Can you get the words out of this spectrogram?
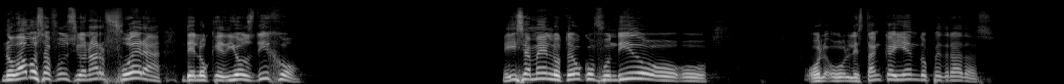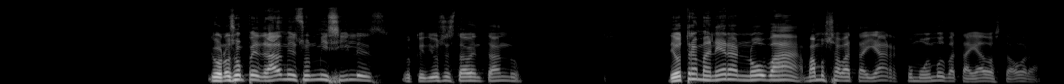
No vamos a funcionar fuera de lo que Dios dijo. Me dice amén, lo tengo confundido o, o, le están cayendo pedradas. Digo, no son pedradas, son misiles lo que Dios está aventando. De otra manera no va, vamos a batallar como hemos batallado hasta ahora.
